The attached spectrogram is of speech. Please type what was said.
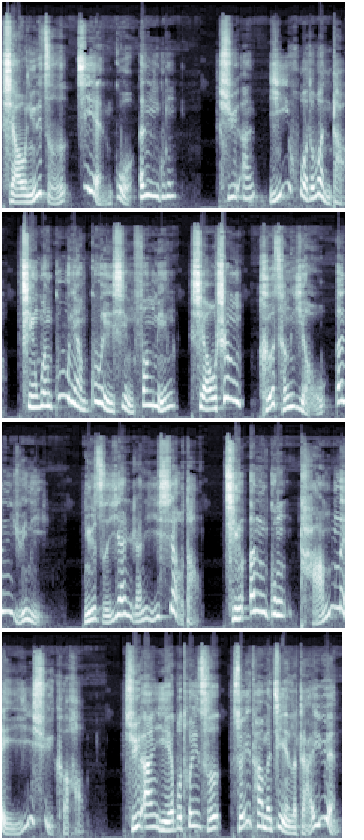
小女子见过恩公。”徐安疑惑地问道：“请问姑娘贵姓芳名？小生何曾有恩于你？”女子嫣然一笑，道：“请恩公堂内一叙可好？”徐安也不推辞，随他们进了宅院。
